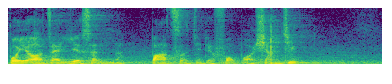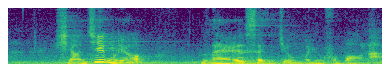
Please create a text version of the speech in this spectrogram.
不要在一生呢把自己的福报享尽，享尽了，来生就没有福报了。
